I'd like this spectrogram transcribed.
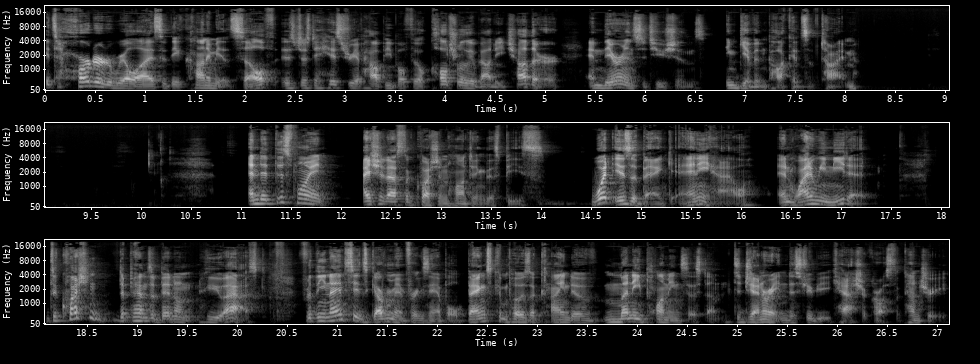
It's harder to realize that the economy itself is just a history of how people feel culturally about each other and their institutions in given pockets of time. And at this point, I should ask the question haunting this piece What is a bank, anyhow? And why do we need it? The question depends a bit on who you ask. For the United States government, for example, banks compose a kind of money plumbing system to generate and distribute cash across the country.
